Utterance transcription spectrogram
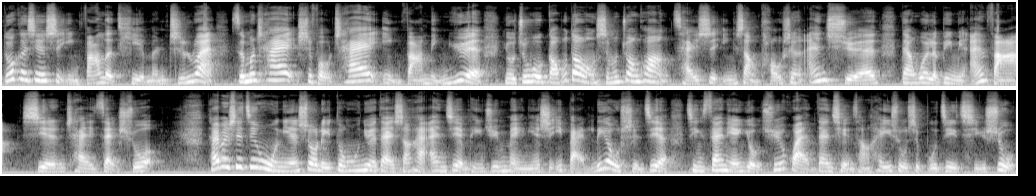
多个县市引发了铁门之乱，怎么拆？是否拆？引发民怨，有住户搞不懂什么状况才是影响逃生安全，但为了避免安罚，先拆再说。台北市近五年受理动物虐待伤害案件，平均每年是一百六十件，近三年有趋缓，但潜藏黑数是不计其数。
